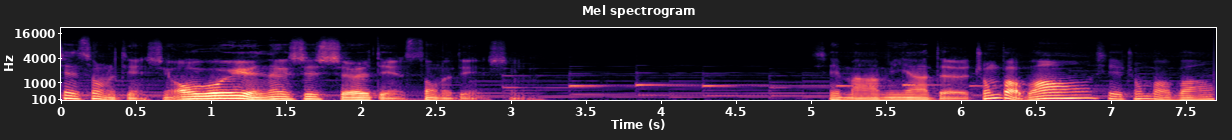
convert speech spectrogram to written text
现送的点心哦，我以为那个是十二点送的点心。谢谢妈咪呀的钟宝宝，谢谢钟宝宝。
